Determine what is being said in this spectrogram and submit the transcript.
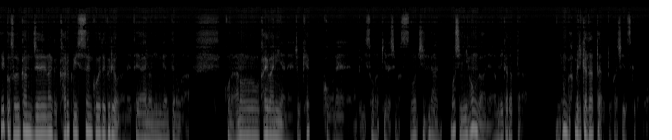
結構そういう感じで、なんか軽く一線超えてくるようなね、出会いの人間ってのが、このあの会話にはね、ちょ結構ね、なんかいそうな気がします。そのうちもし日本がね、アメリカだったら、日本がアメリカだったらとおかしいですけども、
